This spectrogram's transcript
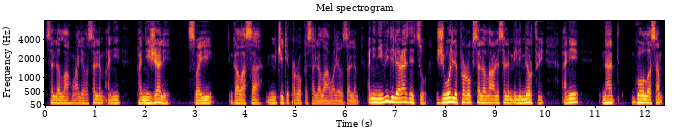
саллиллаху вассалям, они понижали свои голоса в мечети пророка, саллиллаху вассалям. Они не видели разницу, живой ли пророк, саллиллаху вассалям, или мертвый. Они над голосом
